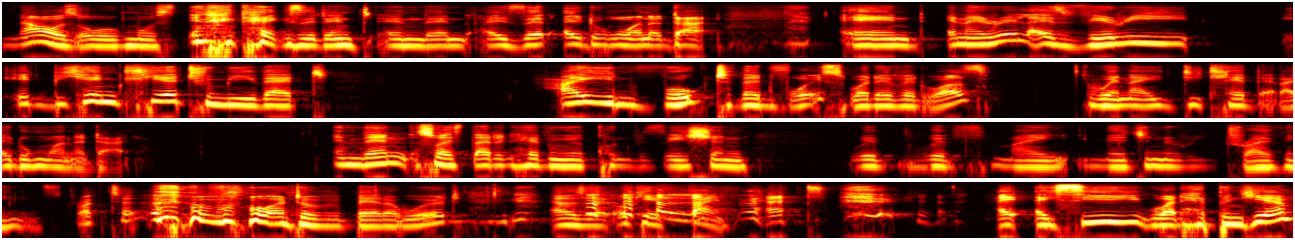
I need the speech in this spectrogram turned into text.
Now I was almost in a car accident, and then I said, I don't want to die. And, and I realized very, it became clear to me that I invoked that voice, whatever it was, when I declared that I don't want to die. And then, so I started having a conversation with with my imaginary driving instructor, for want of a better word. I was like, okay, fine. I, I see what happened here,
